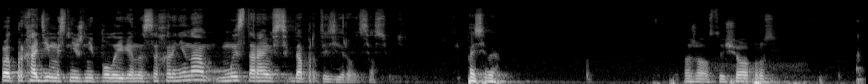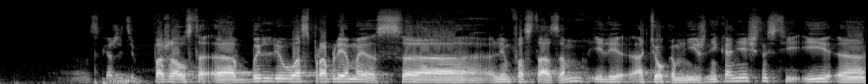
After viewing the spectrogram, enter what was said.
проходимость нижней полой вены сохранена, мы стараемся всегда протезировать сосуд. Спасибо. Пожалуйста, еще вопрос. Скажите, пожалуйста, э, были ли у вас проблемы с э, лимфостазом или отеком нижней конечности и э,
